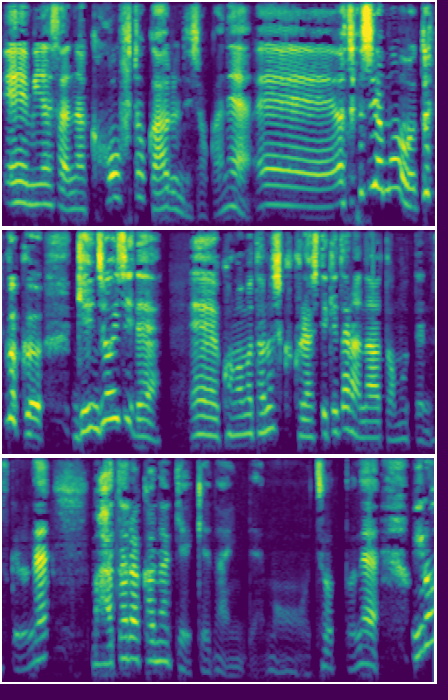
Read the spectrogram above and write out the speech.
えー、皆さんなんか抱負とかあるんでしょうかね。えー、私はもうとにかく現状維持で、えー、このまま楽しく暮らしていけたらなと思ってるんですけどね。まあ、働かなきゃいけないんで、もうちょっとね、いろん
